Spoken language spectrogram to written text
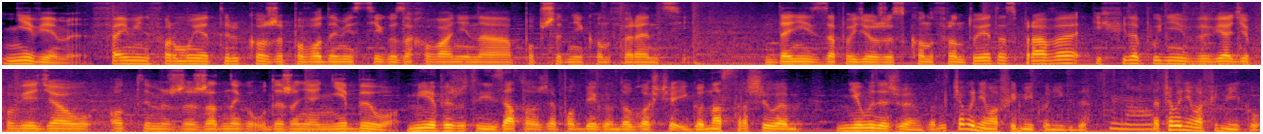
Nie wiemy. Fame informuje tylko, że powodem jest jego zachowanie na poprzedniej konferencji. Denis zapowiedział, że skonfrontuje tę sprawę i chwilę później w wywiadzie powiedział o tym, że żadnego uderzenia nie było. Mnie wyrzucili za to, że podbiegłem do gościa i go nastraszyłem. Nie uderzyłem go. Dlaczego nie ma filmiku nigdy? No. Dlaczego nie ma filmiku?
